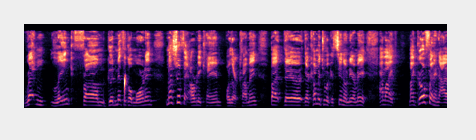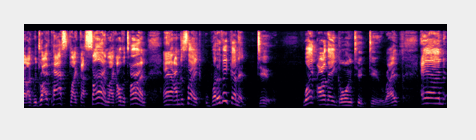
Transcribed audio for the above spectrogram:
Rhett and Link from Good Mythical Morning, I'm not sure if they already came or they're coming, but they're, they're coming to a casino near me. And like, my girlfriend and I, like we drive past like that sign like all the time and I'm just like, what are they gonna do? What are they going to do, right? And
